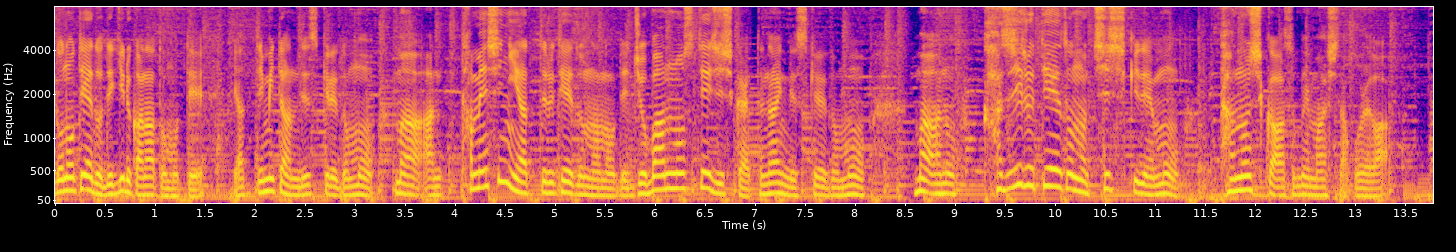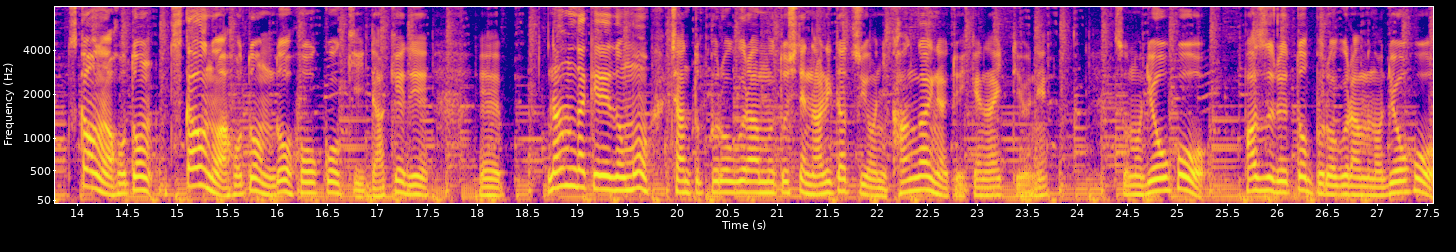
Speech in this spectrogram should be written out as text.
どの程度できるかなと思ってやってみたんですけれどもまああ試しにやってる程度なので序盤のステージしかやってないんですけれどもまああのかじる程度の知識でも楽しく遊べましたこれは。使うのはほとん使うのはほとんど方向キーだけで、えー、なんだけれどもちゃんとプログラムとして成り立つように考えないといけないっていうね。その両方パズルとプログラムの両方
